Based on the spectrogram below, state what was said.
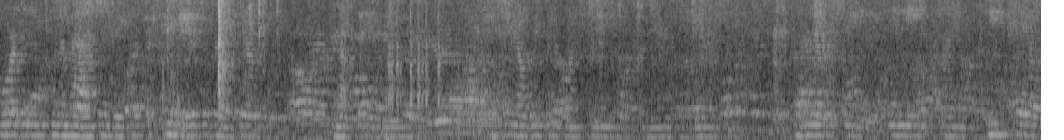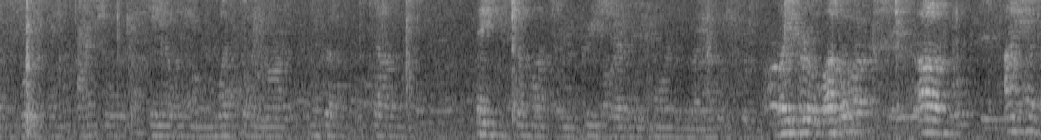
more than you can imagine because a few years ago there was nothing. And as you know, we've been going to meetings for years and years. and I've never seen any kind of detailed work and actual scaling and what's going on. You guys have done. Thank you so much. We appreciate it more than labor love. Um, I have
